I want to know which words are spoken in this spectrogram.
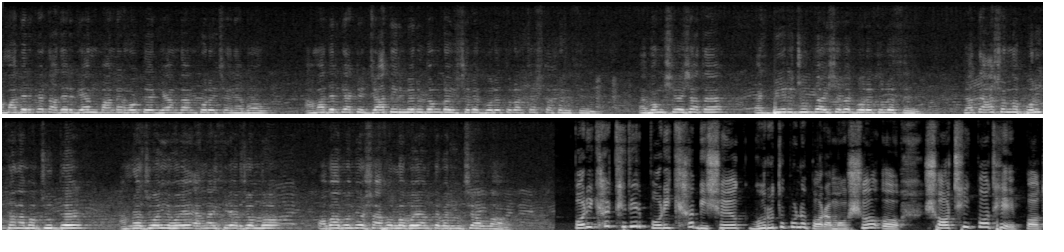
আমাদেরকে তাদের জ্ঞান ভাণ্ডার হতে জ্ঞান দান করেছেন এবং আমাদেরকে একটি জাতির মেরুদণ্ড হিসেবে গড়ে তোলার চেষ্টা করেছেন এবং সেই সাথে এক বীর যোদ্ধা হিসেবে গড়ে তুলেছে। যাতে আসন্ন পরীক্ষা নামক যুদ্ধে আমরা জয়ী হয়ে এনআইপি এর জন্য অভাবনীয় সাফল্য বয়ে আনতে পারি ইনশাআল্লাহ। পরীক্ষার্থীদের পরীক্ষা বিষয়ক গুরুত্বপূর্ণ পরামর্শ ও সঠিক পথে পথ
